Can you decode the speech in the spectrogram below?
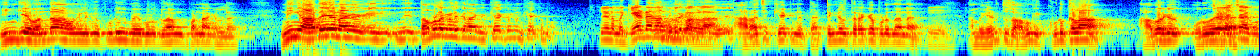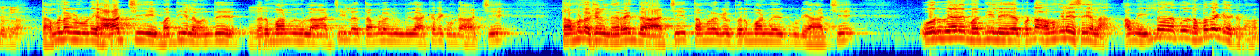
இங்கே வந்தால் அவங்களுக்கு குடியுரிமை கொடுக்கலாம்னு பண்ணாங்கல்ல. நீங்கள் அதே நாங்கள் தமிழர்களுக்கு நாங்கள் கேட்கணும்னு கேட்கணும். இல்ல நம்ம கேட்டா தான் கொடுப்பாங்களா? யாராச்சும் கேட்கணும் தட்டுங்கள் திறக்கப்படும் தானே. நம்ம எடுத்து அவங்க கொடுக்கலாம். அவர்கள் ஒருவேளை கொடுக்கலாம். தமிழர்களுடைய ஆட்சி மத்தியில் வந்து பெரும்பான்மை உள்ள ஆட்சி இல்லை தமிழர்கள் மீது அக்கறை கொண்ட ஆட்சி தமிழர்கள் நிறைந்த ஆட்சி தமிழர்கள் பெரும்பான்மை இருக்கக்கூடிய ஆட்சி ஒருவேளை மத்தியில் ஏற்பட்டால் அவங்களே செய்யலாம். அவங்க இல்லாத போது நம்ம தான் கேட்கணும்.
